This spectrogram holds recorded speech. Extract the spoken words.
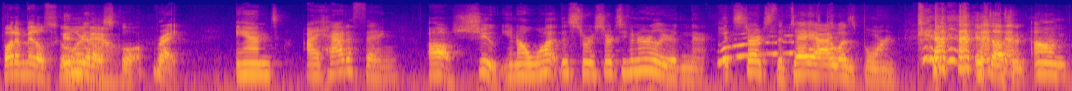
but a middle schooler in middle now. school, right? And I had a thing. Oh shoot! You know what? This story starts even earlier than that. It starts the day I was born. it doesn't. Um,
